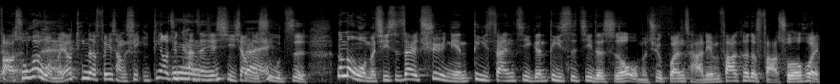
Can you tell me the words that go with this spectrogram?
法说会我们要听得非常细，一定要去看这些细项的数字。那么我们其实，在去年第三季跟第四季的时候，我们去观察联发科的法说会，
